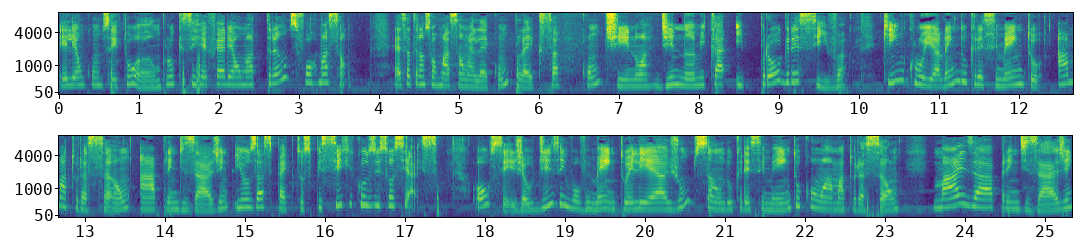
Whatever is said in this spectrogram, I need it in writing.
Ele é um conceito amplo que se refere a uma transformação essa transformação ela é complexa, contínua, dinâmica e progressiva, que inclui, além do crescimento, a maturação, a aprendizagem e os aspectos psíquicos e sociais. Ou seja, o desenvolvimento ele é a junção do crescimento com a maturação, mais a aprendizagem,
